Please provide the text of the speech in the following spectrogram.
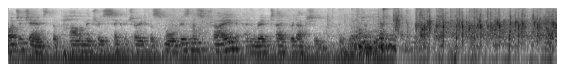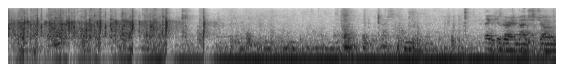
Roger Jaensch, the Parliamentary Secretary for Small Business, Trade and Red Tape Reduction. Roger. Thank you very much, John,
